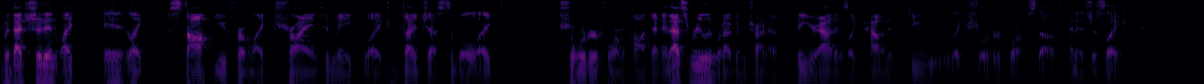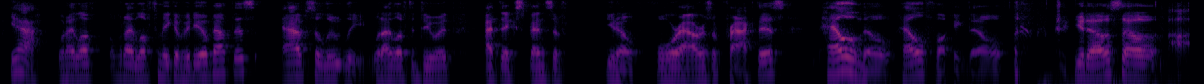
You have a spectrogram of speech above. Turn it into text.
but that shouldn't like it like stop you from like trying to make like digestible like shorter form content. And that's really what I've been trying to figure out is like how to do like shorter form stuff. And it's just like yeah, would I love would I love to make a video about this? Absolutely. Would I love to do it at the expense of, you know, 4 hours of practice? Hell no. Hell fucking no. you know, so uh,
